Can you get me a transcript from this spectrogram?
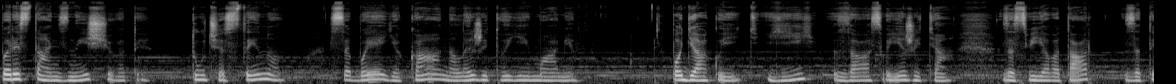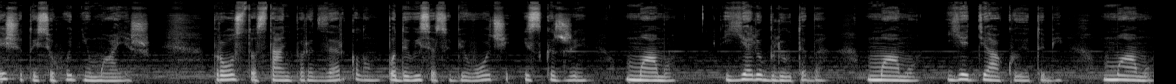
Перестань знищувати ту частину себе, яка належить твоїй мамі. Подякуй їй за своє життя, за свій аватар, за те, що ти сьогодні маєш. Просто стань перед зеркалом, подивися собі в очі і скажи: Мамо, я люблю тебе. Мамо, я дякую тобі. Мамо,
